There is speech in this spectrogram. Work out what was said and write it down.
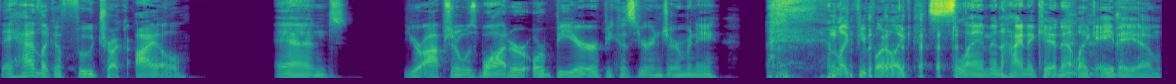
they had like a food truck aisle and your option was water or beer because you're in germany. And like people are like slamming heineken at like 8 a.m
